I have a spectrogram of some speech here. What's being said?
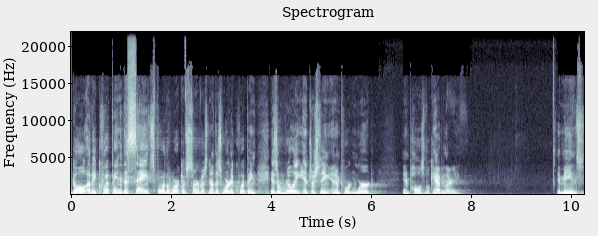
goal of equipping the saints for the work of service. Now, this word equipping is a really interesting and important word in Paul's vocabulary. It means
